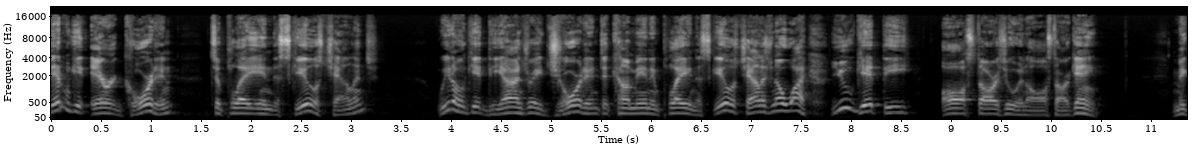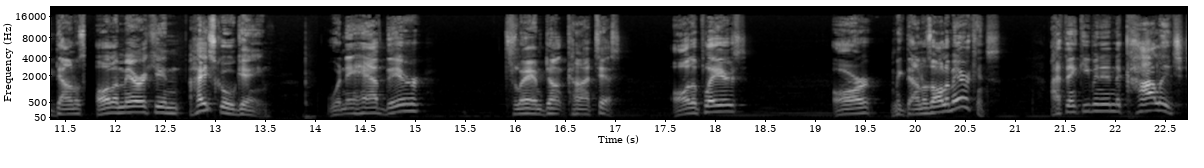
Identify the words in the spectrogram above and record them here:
They don't get Eric Gordon to play in the skills challenge. We don't get DeAndre Jordan to come in and play in the skills challenge. No, why? You get the All Stars who are All Star game. McDonald's All American High School game. When they have their slam dunk contest, all the players are McDonald's All Americans. I think even in the college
